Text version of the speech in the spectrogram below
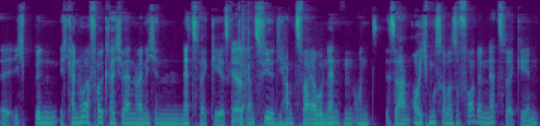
äh, ich bin, ich kann nur erfolgreich werden, wenn ich in ein Netzwerk gehe. Es gibt ja, Ja. ganz viele, die haben zwei Abonnenten und sagen, oh, ich muss aber sofort in ein Netzwerk gehen,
